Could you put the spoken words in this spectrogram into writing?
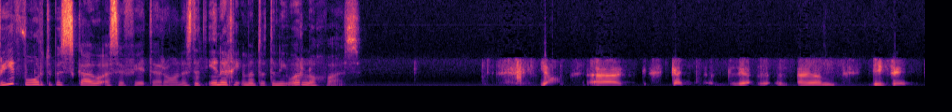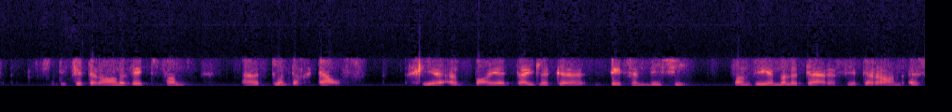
wie word beskou as 'n veteraan? Is dit enige iemand wat in die oorlog was? Ja, uh kyk ehm um, die wet die veterane wet van uh, 2011 gee 'n baie duidelike definisie van wie 'n militêre veteraan is.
